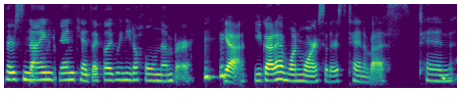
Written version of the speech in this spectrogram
There's nine yeah. grandkids. I feel like we need a whole number. yeah, you got to have one more. So there's 10 of us. 10.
